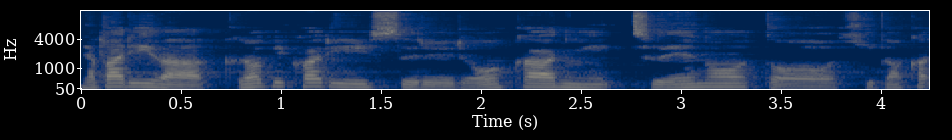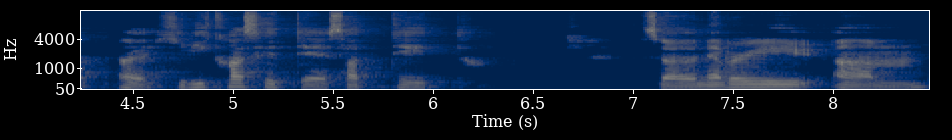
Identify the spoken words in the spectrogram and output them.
粘りは黒光りする廊下に杖の音を響かあ響かせて去っていった。So Nebari, um,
